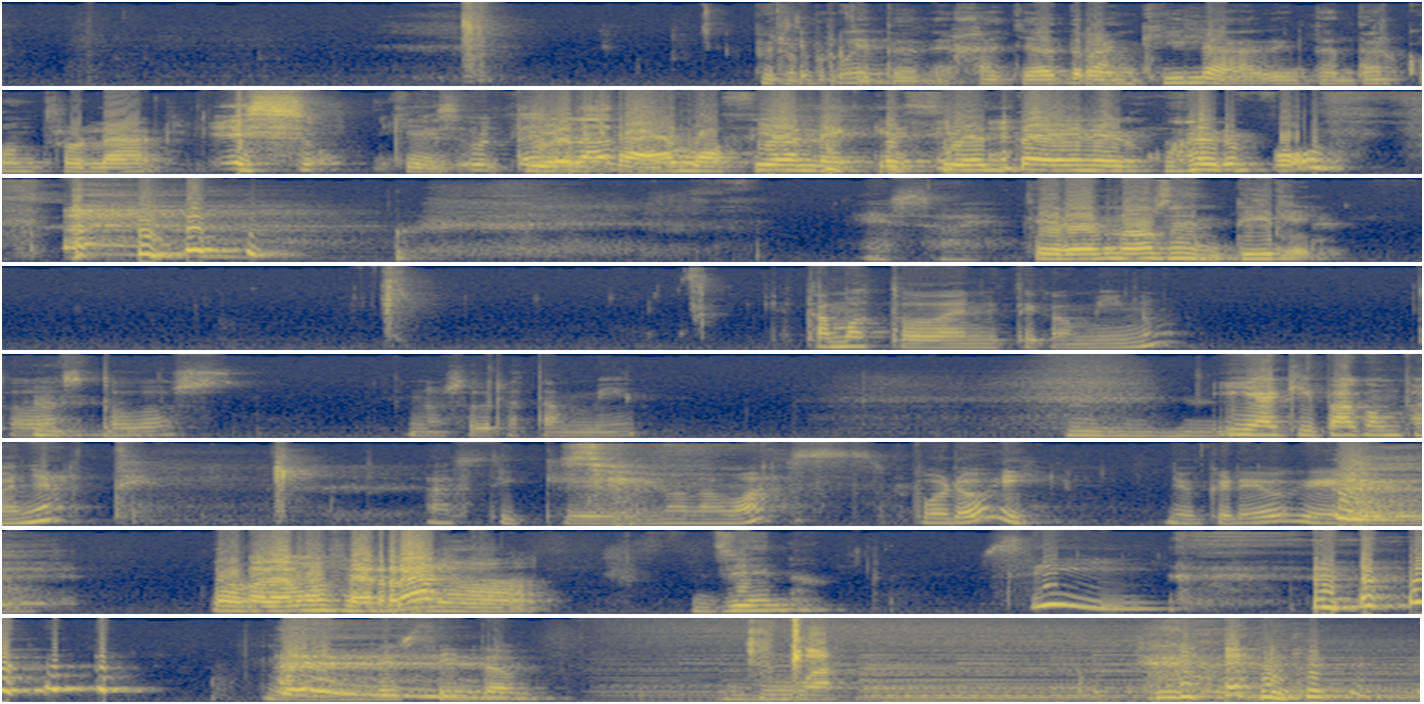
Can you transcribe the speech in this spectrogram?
Pero porque te dejas ya tranquila de intentar controlar eso, que ciertas emociones que sientes en el cuerpo. Eso es. Querer no sentirle. Estamos todas en este camino, todas, todos, nosotras también. Y aquí para acompañarte. Así que nada más por hoy. Yo creo que podemos cerrar. Llena. Sí. un besito.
